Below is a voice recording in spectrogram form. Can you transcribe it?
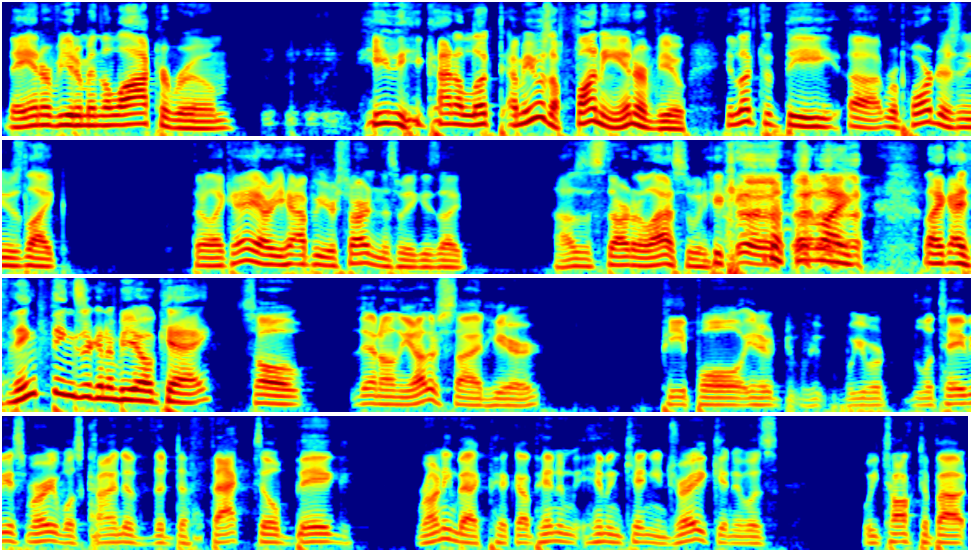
They interviewed him in the locker room. He he kind of looked. I mean, it was a funny interview. He looked at the uh, reporters and he was like, "They're like, hey, are you happy you're starting this week?" He's like, "I was the starter last week." like, like I think things are going to be okay. So then on the other side here, people, you know, we, we were Latavius Murray was kind of the de facto big running back pickup. Him, him and Kenyon Drake, and it was we talked about.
